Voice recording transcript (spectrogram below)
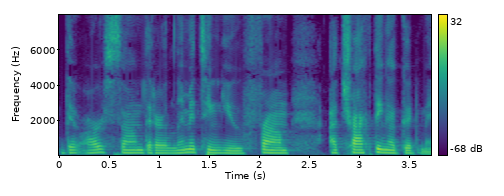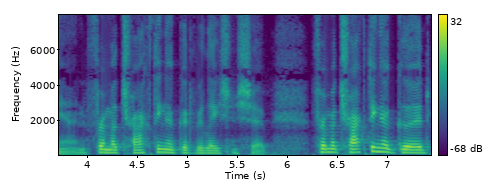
there are some that are limiting you from attracting a good man, from attracting a good relationship, from attracting a good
